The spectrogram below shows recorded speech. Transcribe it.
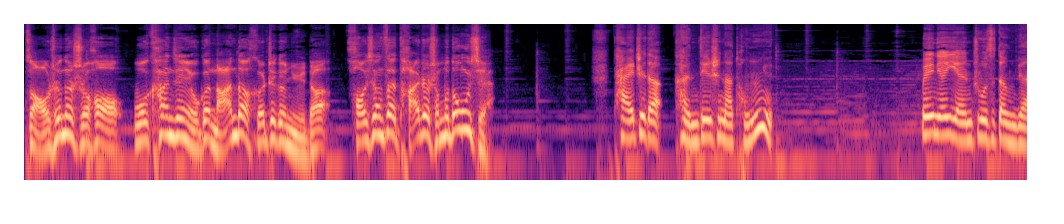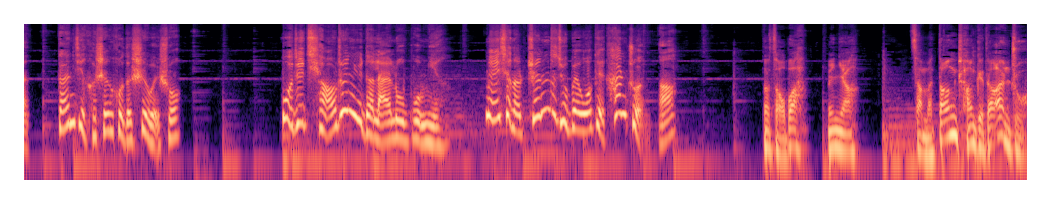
早晨的时候，我看见有个男的和这个女的，好像在抬着什么东西。抬着的肯定是那童女。”梅娘眼珠子瞪圆，赶紧和身后的侍卫说：“我就瞧这女的来路不明。”没想到真的就被我给看准了，那走吧，梅娘，咱们当场给她按住，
